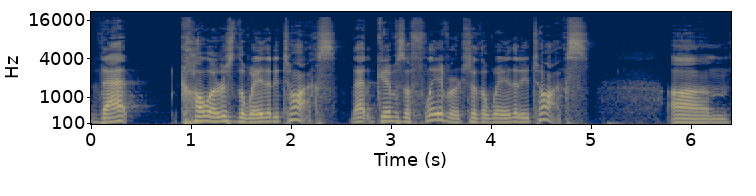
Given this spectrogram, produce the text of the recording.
that colors the way that he talks. That gives a flavor to the way that he talks. Um,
